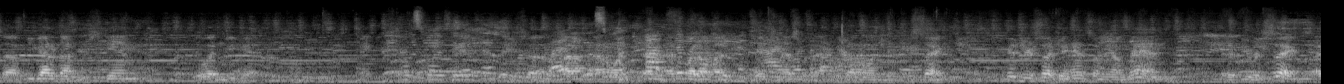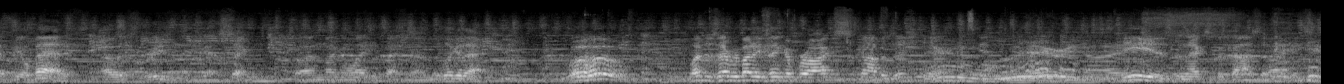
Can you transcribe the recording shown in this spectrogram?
So if you got it on your skin, it wouldn't be good. What's what is it? See, I don't, I don't want, that's why I don't let kids Stevens and I mess with that, because I don't want you to be sick. Because you're such a handsome young man, that if you were sick, I'd feel bad if I was the reason that you got sick. So I'm not gonna let you touch that, but look at that. Woohoo! What does everybody think of Brock's composition here? Very nice. He is the next Picasso, I can see.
